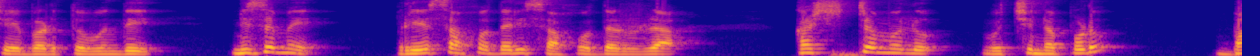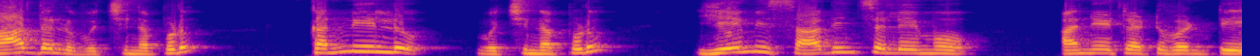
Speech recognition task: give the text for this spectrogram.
చేయబడుతూ ఉంది. నిజమే ప్రియ సహోదరి సహోదరురా కష్టములు వచ్చినప్పుడు బాధలు వచ్చినప్పుడు కన్నీళ్ళు వచ్చినప్పుడు ఏమి సాధించలేము అనేటటువంటి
